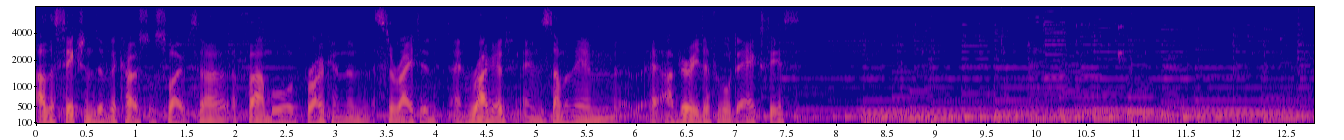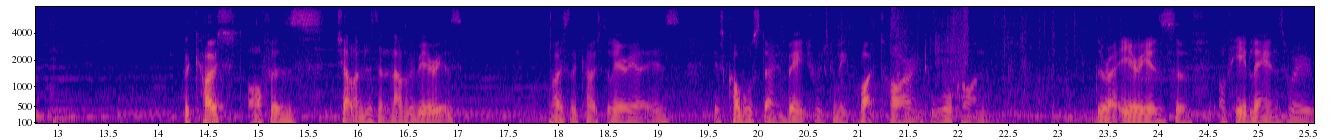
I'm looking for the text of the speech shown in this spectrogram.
Other sections of the coastal slopes are, are far more broken and serrated and rugged and some of them are very difficult to access. The coast offers challenges in a number of areas. Most of the coastal area is, is cobblestone beach, which can be quite tiring to walk on. There are areas of, of headlands where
